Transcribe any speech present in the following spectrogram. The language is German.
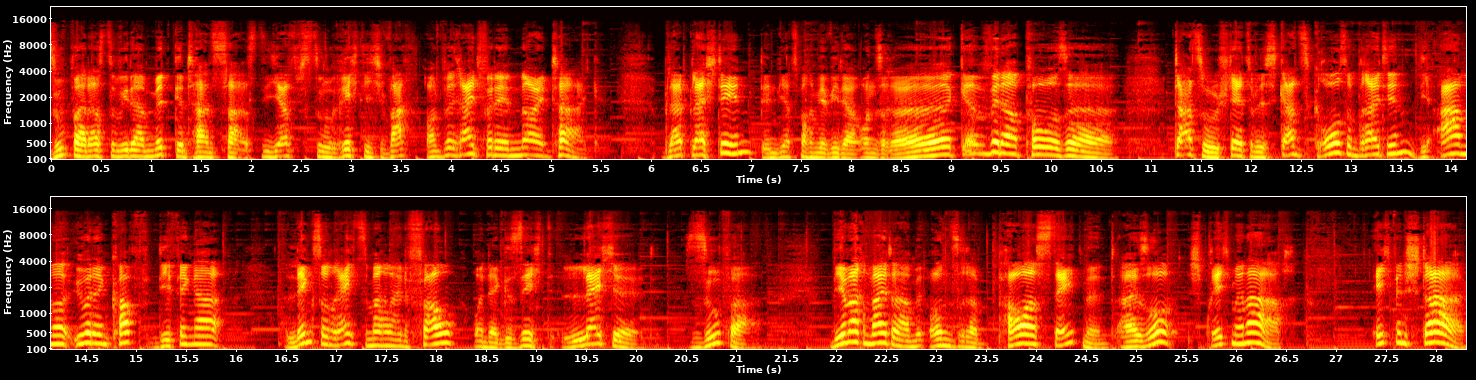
Super, dass du wieder mitgetanzt hast. Jetzt bist du richtig wach und bereit für den neuen Tag. Bleib gleich stehen, denn jetzt machen wir wieder unsere Gewinnerpose. Dazu stellst du dich ganz groß und breit hin, die Arme über den Kopf, die Finger links und rechts machen ein V und der Gesicht lächelt. Super. Wir machen weiter mit unserem Power Statement. Also sprich mir nach. Ich bin stark.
